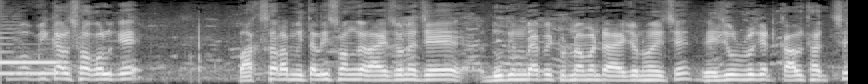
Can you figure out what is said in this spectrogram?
শুভ বিকাল সকলকে। বাক্সারা মিতালি সংঘের আয়োজনে যে দুদিন ব্যাপী টুর্নামেন্টের আয়োজন হয়েছে রেজুল ব্রিগেড কাল থাকছে।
